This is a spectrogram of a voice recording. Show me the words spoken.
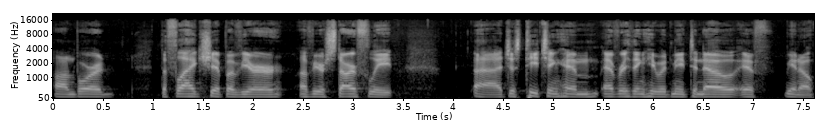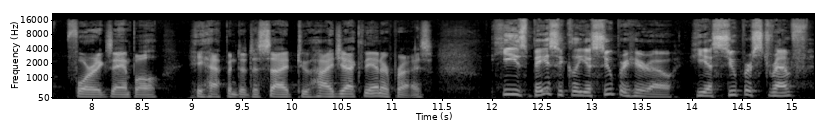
on board the flagship of your of your Starfleet uh, just teaching him everything he would need to know if you know for example he happened to decide to hijack the Enterprise He's basically a superhero. He has super strength.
